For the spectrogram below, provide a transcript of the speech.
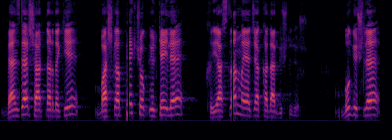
Benzer şartlardaki başka pek çok ülkeyle kıyaslanmayacak kadar güçlüdür. Bu güçle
